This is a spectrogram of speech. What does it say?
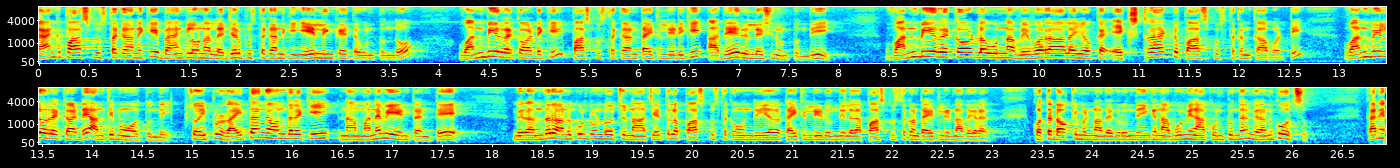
బ్యాంక్ పాస్ పుస్తకానికి బ్యాంక్లో ఉన్న లెజర్ పుస్తకానికి ఏ లింక్ అయితే ఉంటుందో వన్ బి రికార్డుకి పాస్ పుస్తకాన్ని టైటిల్ డీడ్కి అదే రిలేషన్ ఉంటుంది. వన్ బి రికార్డులో ఉన్న వివరాల యొక్క ఎక్స్ట్రాక్ట్ పాస్ పుస్తకం కాబట్టి వన్ బిలో రికార్డే అంతిమం అవుతుంది. సో ఇప్పుడు రైతాంగం అందరికీ నా మనవి ఏంటంటే మీరందరూ అనుకుంటుండొచ్చు నా చేతిలో పాస్ పుస్తకం ఉంది లేదా టైటిల్ లీడ్ ఉంది లేదా పాస్ పుస్తకం టైటిల్ లీడ్ నా దగ్గర కొత్త డాక్యుమెంట్ నా దగ్గర ఉంది ఇంకా నా భూమి నాకు ఉంటుందని మీరు అనుకోవచ్చు. కానీ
